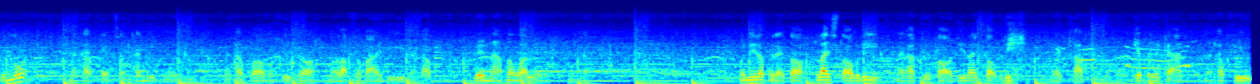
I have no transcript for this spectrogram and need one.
ตรงนู้นนะครับ แกงสามชั้นอยู่ตรงนู้นนะครับ ก็เมื่อคืนก็นอนหลับสบายดีนะครับ เล่นน้ำทั้งวันเลยนะครับวันนี้เราไปไหนต่อไล่สตรอเบอรี่นะครับเดี๋ยวต่อที่ไล่สตรอเบอรี่นะครับเก็บบรรยากาศนะครับวิว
